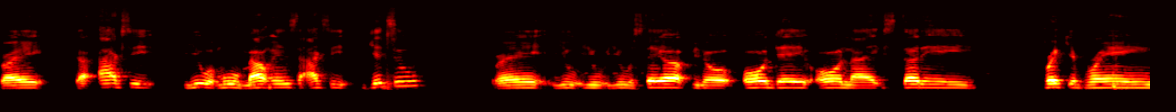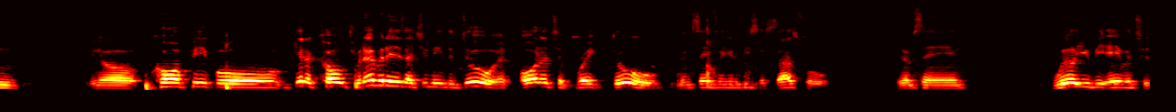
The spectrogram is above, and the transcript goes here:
right? That actually you would move mountains to actually get to, right? You you you would stay up, you know, all day, all night, study, break your brain, you know, call people, get a coach, whatever it is that you need to do in order to break through. You know I'm saying? For you to be successful. You know what I'm saying? Will you be able to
